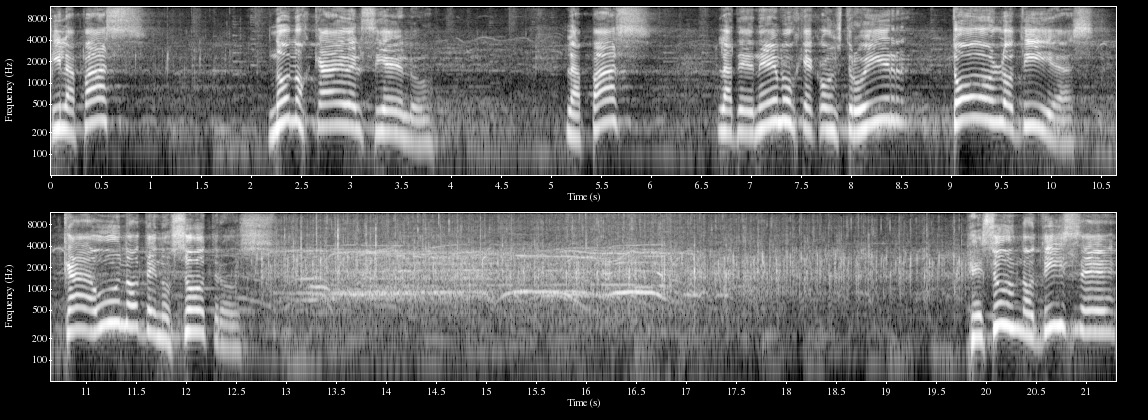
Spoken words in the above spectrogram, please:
Y la paz no nos cae del cielo. La paz la tenemos que construir todos los días, cada uno de nosotros. Jesús nos dice,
